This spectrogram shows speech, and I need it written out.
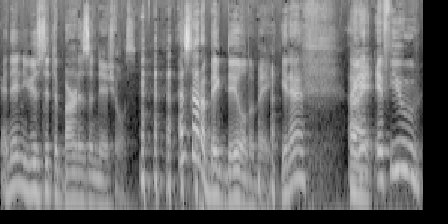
and then used it to burn his initials. That's not a big deal to me, you know? Like, Right. If you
